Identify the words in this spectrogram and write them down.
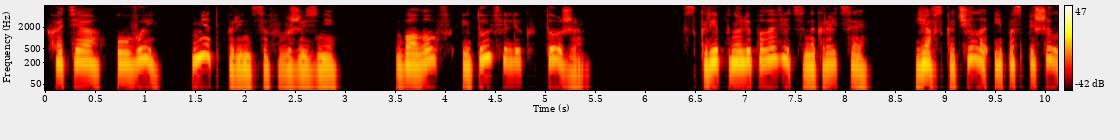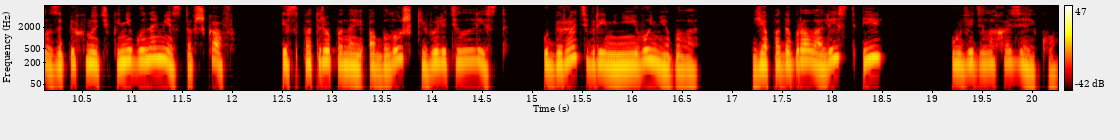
Хотя, увы, нет принцев в жизни. Балов и туфелек тоже. Скрипнули половицы на крыльце. Я вскочила и поспешила запихнуть книгу на место в шкаф. Из потрёпанной обложки вылетел лист. Убирать времени его не было. Я подобрала лист и... увидела хозяйку,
